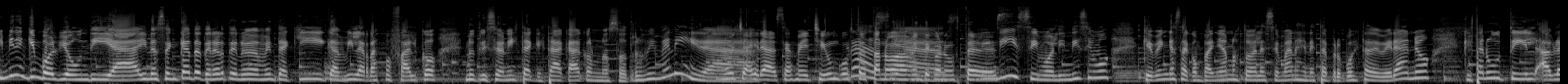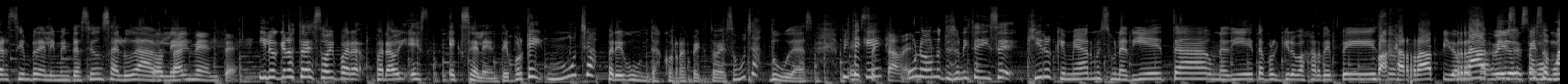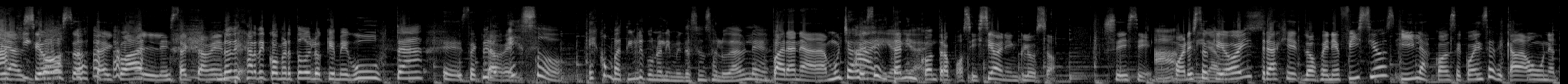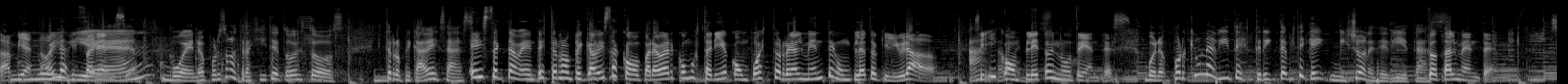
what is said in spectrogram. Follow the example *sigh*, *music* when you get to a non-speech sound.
Y miren quién volvió un día y nos encanta tenerte nuevamente aquí, Camila Raspo Falco, nutricionista que está acá con nosotros. Bienvenida. Muchas gracias, Mechi. Un gusto estar nuevamente con ustedes. Lindísimo, lindísimo que vengas a acompañarnos todas las semanas en esta propuesta de verano, que es tan útil hablar siempre de alimentación saludable. Totalmente. Y lo que nos traes hoy para, para hoy es excelente, porque hay muchas preguntas con respecto a eso, muchas dudas. Viste que uno, un nutricionista dice, quiero que me armes una dieta, una dieta porque quiero bajar de peso. Bajar rápido, rápido, veces peso muy ansiosos, tal cual, *laughs* exactamente. No dejar de comer todo lo que me gusta. Exactamente. Pero eso es compatible con una alimentación saludable? Para nada, muchas veces están en contraposición incluso. Sí, sí. Ah, Por eso que hoy traje los beneficios y las consecuencias de cada una también, ¿no? Y las diferencias. Bueno, por eso nos trajiste todos estos, este rompecabezas. Exactamente, este rompecabezas como para ver cómo estaría compuesto realmente un plato equilibrado ah, y completo en nutrientes. Bueno, ¿por qué una dieta estricta? Viste que hay millones de dietas. Totalmente.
